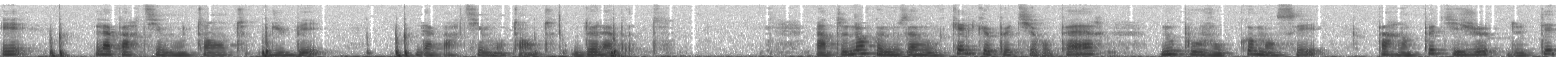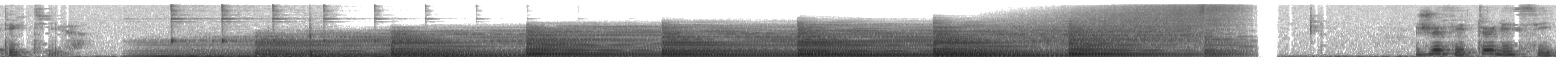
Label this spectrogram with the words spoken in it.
et la partie montante du B, la partie montante de la botte. Maintenant que nous avons quelques petits repères, nous pouvons commencer par un petit jeu de détective. Je vais te laisser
